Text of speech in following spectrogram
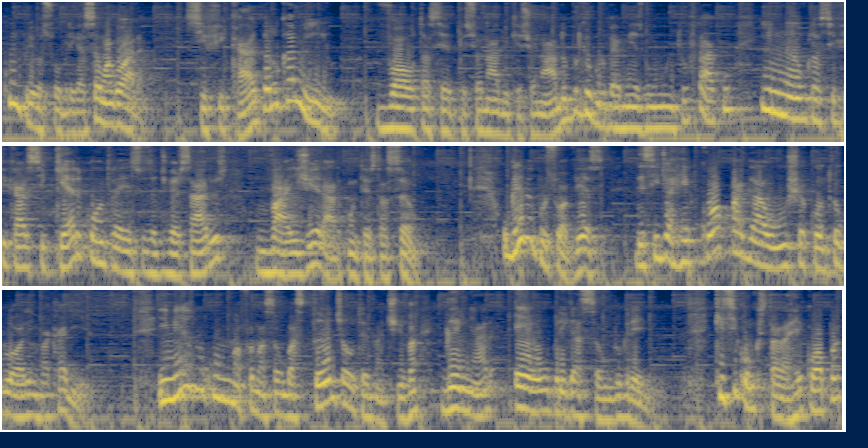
cumpriu a sua obrigação. Agora, se ficar pelo caminho, volta a ser pressionado e questionado porque o grupo é mesmo muito fraco e não classificar sequer contra esses adversários vai gerar contestação. O Grêmio, por sua vez, decide a Recopa Gaúcha contra o Glória em Vacaria. E mesmo com uma formação bastante alternativa, ganhar é obrigação do Grêmio. Que se conquistar a Recopa,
